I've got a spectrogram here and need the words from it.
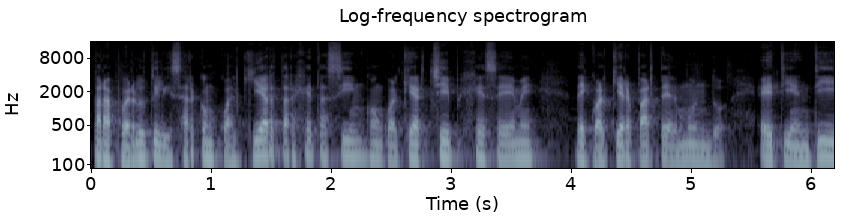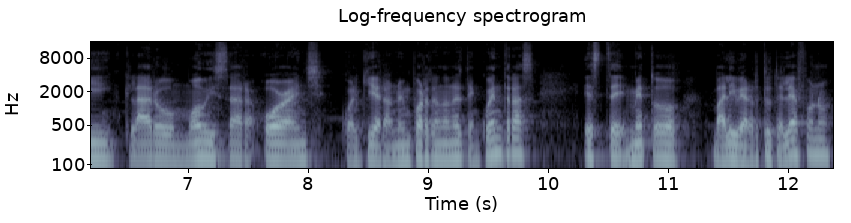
para poderlo utilizar con cualquier tarjeta SIM, con cualquier chip GSM de cualquier parte del mundo. ATT, Claro, Movistar, Orange, cualquiera, no importa dónde te encuentras, este método va a liberar tu teléfono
